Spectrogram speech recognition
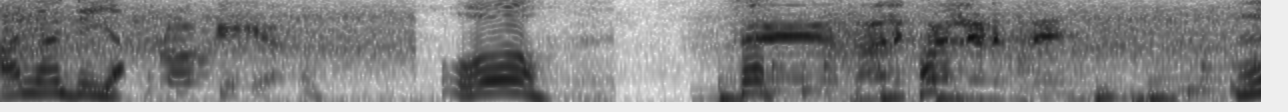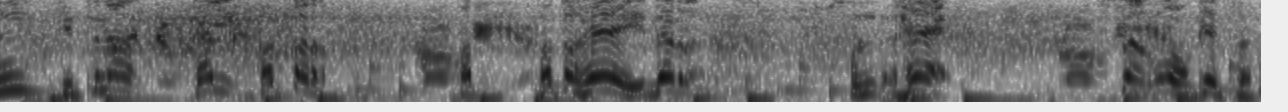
ആ ഞാൻ ചെയ്യാം. ഓ സർ കിത്തന കൽ പത്തർ പത്തർ ഹേ ഇതർ ഹേ സർ ഓക്കെ സർ.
